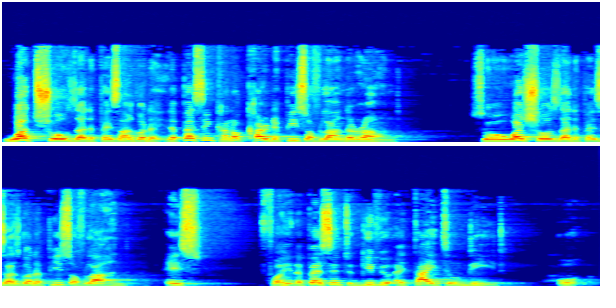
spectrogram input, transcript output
what shows that the person has got a, the person cannot carry the piece of land around. So what shows that the person has got a piece of land is for the person to give you a title deed or,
